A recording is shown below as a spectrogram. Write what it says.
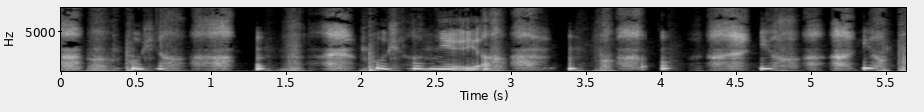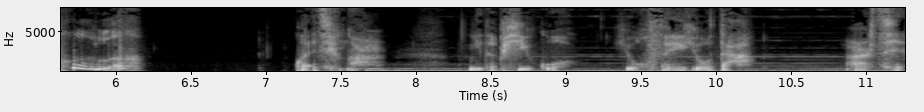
不要，不要捏呀！要要破了！乖青儿，你的屁股又肥又大，而且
